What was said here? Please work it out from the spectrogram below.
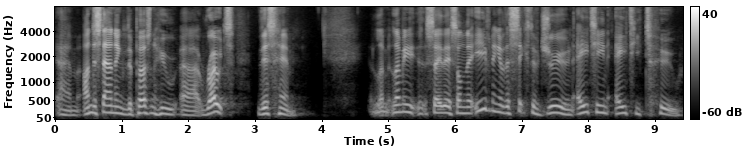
um, understanding the person who uh, wrote this hymn. Let, let me say this on the evening of the 6th of June, 1882,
